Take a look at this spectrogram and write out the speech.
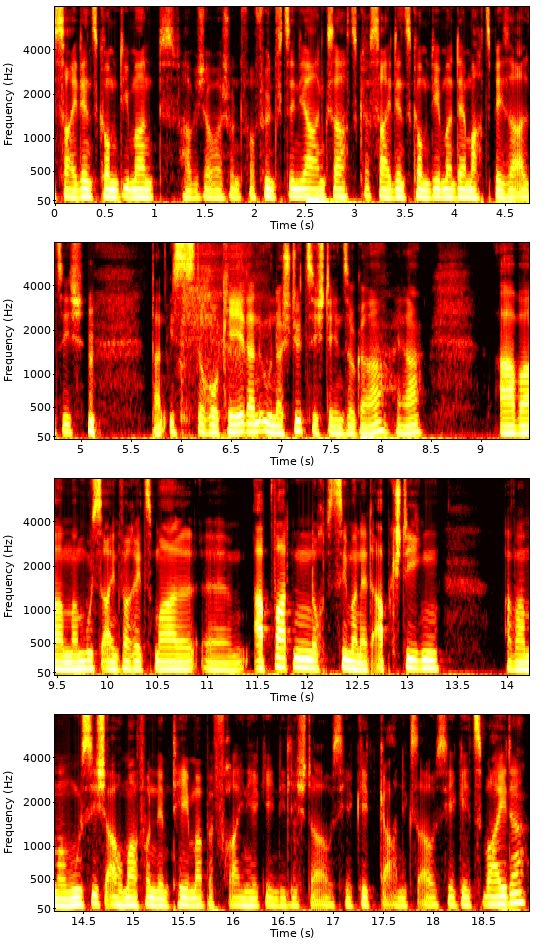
Es sei denn, es kommt jemand, das habe ich aber schon vor 15 Jahren gesagt, es sei denn, es kommt jemand, der macht es besser als ich. Hm. Dann ist es doch okay, dann unterstütze ich den sogar. Ja. Aber man muss einfach jetzt mal ähm, abwarten, noch sind wir nicht abgestiegen. Aber man muss sich auch mal von dem Thema befreien. Hier gehen die Lichter aus, hier geht gar nichts aus. Hier geht es weiter,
